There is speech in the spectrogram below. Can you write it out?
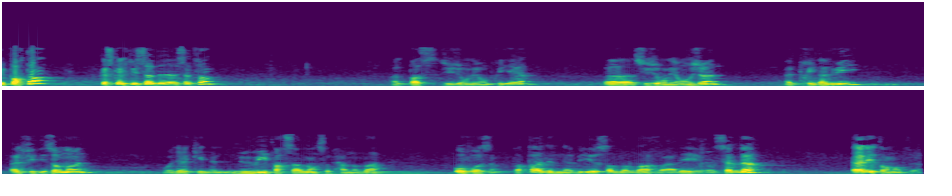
Et pourtant, qu'est-ce qu'elle fait cette, femme Elle passe ses journées en prière, euh, ses journées en jeûne, elle prie la nuit, elle fait des aumônes, ولكن elle nuit par sa langue, subhanallah, aux voisins. فقال النبي صلى الله عليه وسلم elle est en enfer.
